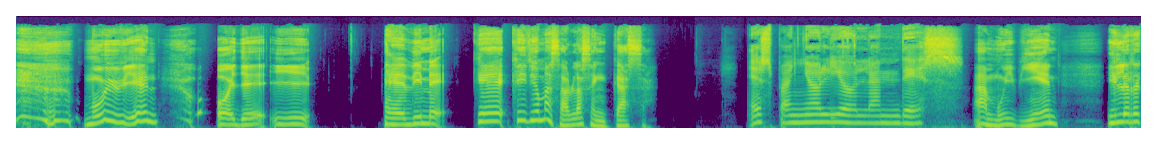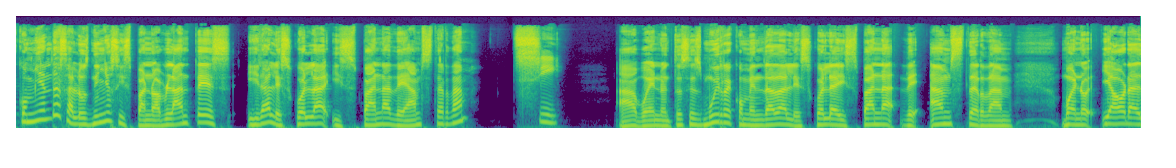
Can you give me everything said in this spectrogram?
Muy bien. Oye, y eh, dime, ¿qué, ¿qué idiomas hablas en casa? Español y holandés. Ah, muy bien. ¿Y le recomiendas a los niños hispanohablantes ir a la escuela hispana de Ámsterdam? Sí. Ah, bueno, entonces muy recomendada la escuela hispana de Ámsterdam. Bueno, y ahora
